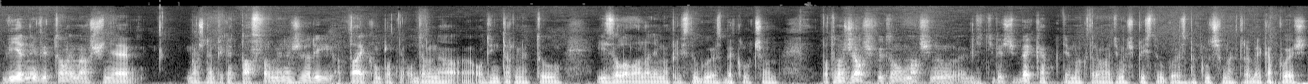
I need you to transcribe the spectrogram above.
v jednej virtuálnej mašine máš napríklad password manažery a tá je kompletne oddelená od internetu, izolovaná, nemá prístup k USB kľúčom. Potom máš ďalšiu virtuálnu mašinu, kde ti beží backup, kde, má, ktoré, kde máš prístup k USB kľúčom, na ktoré backupuješ.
